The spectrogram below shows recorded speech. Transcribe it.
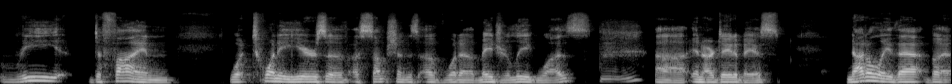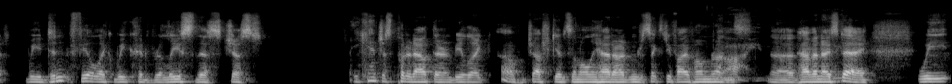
redefine what 20 years of assumptions of what a major league was mm-hmm. uh, in our database. Not only that, but we didn't feel like we could release this just. You can't just put it out there and be like, "Oh, Josh Gibson only had 165 home runs. Uh, have a nice day." We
